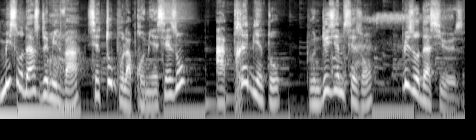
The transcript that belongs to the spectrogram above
Miss Audace 2020, c'est tout pour la première saison. À très bientôt pour une deuxième saison plus audacieuse.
